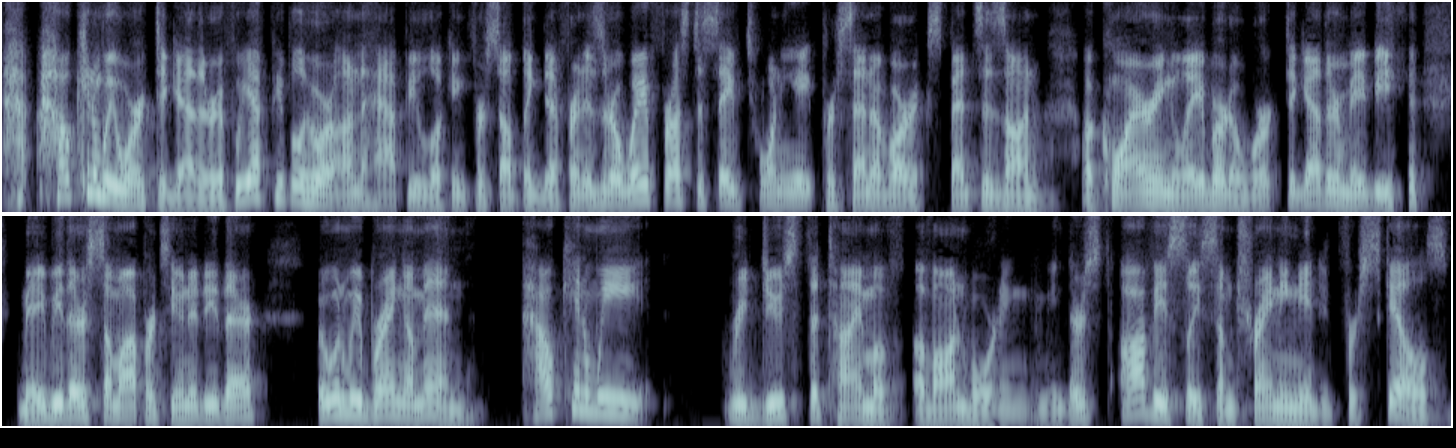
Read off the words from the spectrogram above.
how can we work together? If we have people who are unhappy looking for something different is there a way for us to save 28% of our expenses on acquiring labor to work together? Maybe maybe there's some opportunity there. But when we bring them in how can we reduce the time of, of onboarding? I mean there's obviously some training needed for skills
